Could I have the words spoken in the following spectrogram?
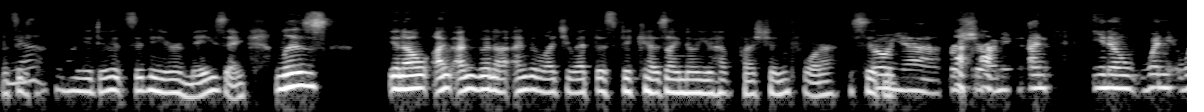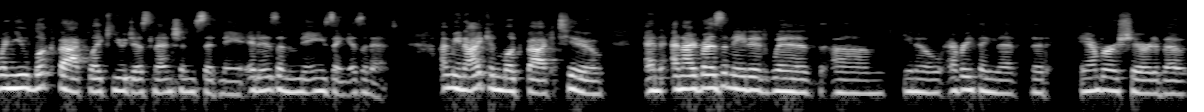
That's yes. exactly how you do it. Sydney, you're amazing. Liz, you know, I, I'm gonna I'm gonna let you at this because I know you have question for oh, Sydney. Oh yeah, for sure. I mean, and you know when when you look back like you just mentioned sydney it is amazing isn't it? I mean i can look back too and and I resonated with um, you know everything that that Amber shared about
